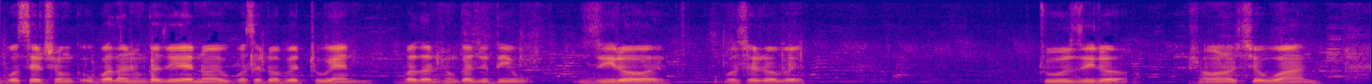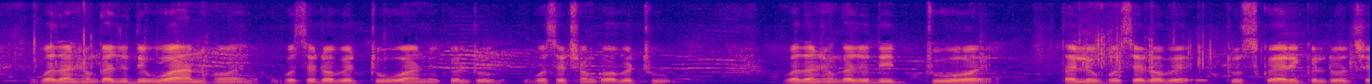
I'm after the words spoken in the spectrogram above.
উপসেট সংখ্যা, উপাদান সংখ্যা যদি এন হয়, উপসেট হবে টু এন উপাদান সংখ্যা যদি জিরো হয়, উপসেট হবে টু জিরো সমান হচ্ছে ওয়ান উপাদান সংখ্যা যদি ওয়ান হয়, উপসেট হবে টু ওয়ান ইকুয়াল টু উপসেট সংখ্যা হবে টু উপাদান সংখ্যা যদি টু হয়, তাহলে উপসেট হবে টু স্কোয়ার ইকুয়াল টু হচ্ছে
